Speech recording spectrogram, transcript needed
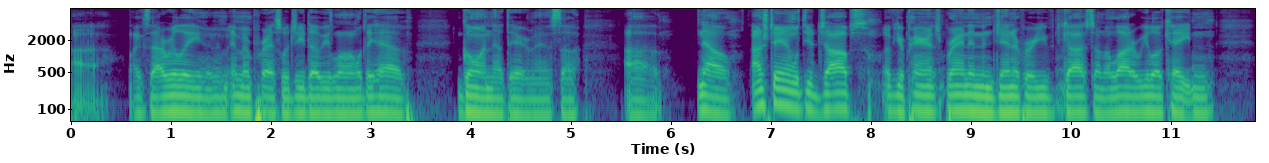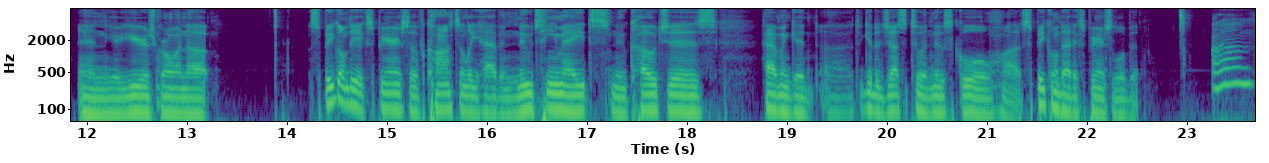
uh, like I said, I really am, am impressed with GW Long what they have going out there, man. So, uh, now I understand with your jobs of your parents, Brandon and Jennifer, you guys done a lot of relocating and your years growing up. Speak on the experience of constantly having new teammates, new coaches having get uh, to get adjusted to a new school. Uh, speak on that experience a little bit. Um,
